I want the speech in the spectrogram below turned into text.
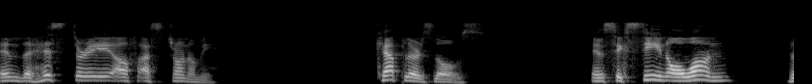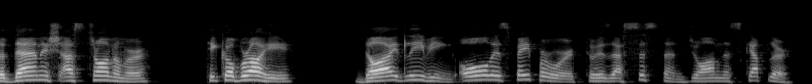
in the history of astronomy. Kepler's laws. In 1601, the Danish astronomer Tycho Brahe died leaving all his paperwork to his assistant Johannes Kepler.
